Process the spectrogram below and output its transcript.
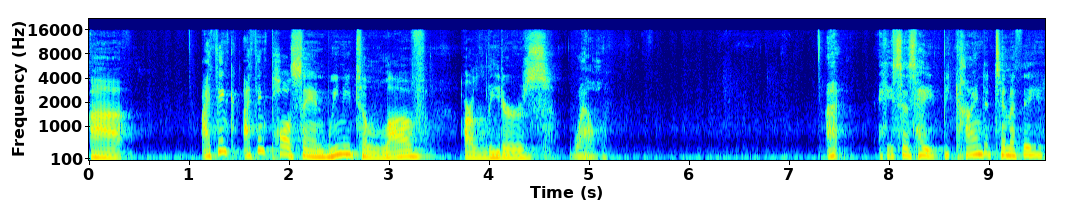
Uh, I, think, I think Paul's saying we need to love our leaders well. I, he says, hey, be kind to Timothy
